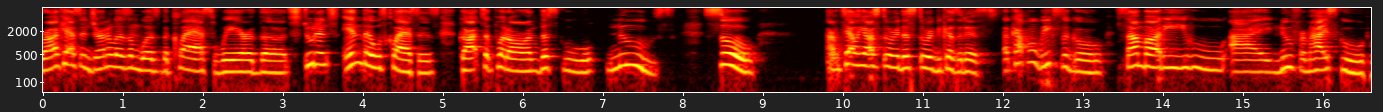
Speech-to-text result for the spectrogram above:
broadcast and journalism was the class where the students in those classes got to put on the school news. So I'm telling y'all story this story because of this. A couple weeks ago, somebody who I knew from high school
